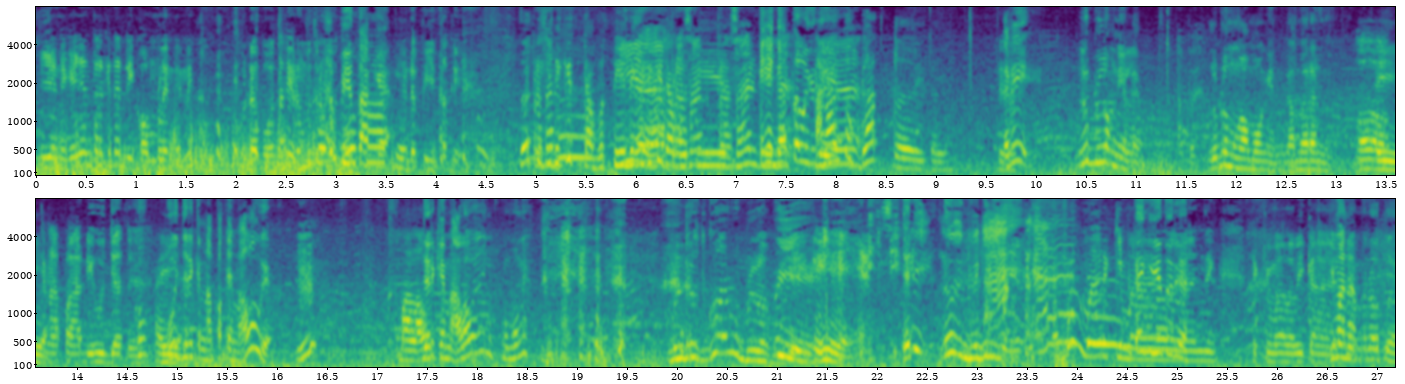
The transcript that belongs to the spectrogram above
Iya nih kayaknya ntar kita di komplain ini udah botak ya rumput-rumput. Pitak ya? Udah pitak ya. Terus sedikit cabutin Iya, dikit perasaan, cabutin perasaan Kayaknya gatel gitu tangan ya. tuh gatel gitu loh tapi lu belum nih lem apa? lu belum ngomongin gambaran lu Oh, Iya. kenapa dihujat ya? kok Iya. gue jadi kenapa kayak malu ya Hmm? malau jadi kayak malu aja ngomongnya Menurut gua lu belum. iya jadi lu begini Ah, Mari gimana? Kayak gitu dia. Anjing. Ricky Malawika. gimana menurut lu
